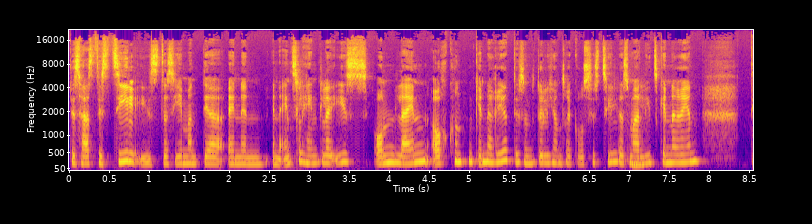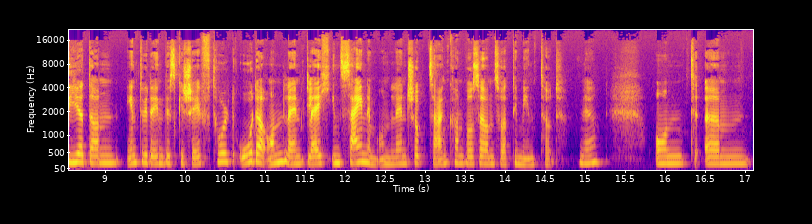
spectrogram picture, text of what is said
Das heißt, das Ziel ist, dass jemand, der einen, ein Einzelhändler ist, online auch Kunden generiert. Das ist natürlich unser großes Ziel, dass wir mhm. Leads generieren, die er dann entweder in das Geschäft holt oder online gleich in seinem Online-Shop sagen kann, was er an Sortiment hat. Ja? Und ähm,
